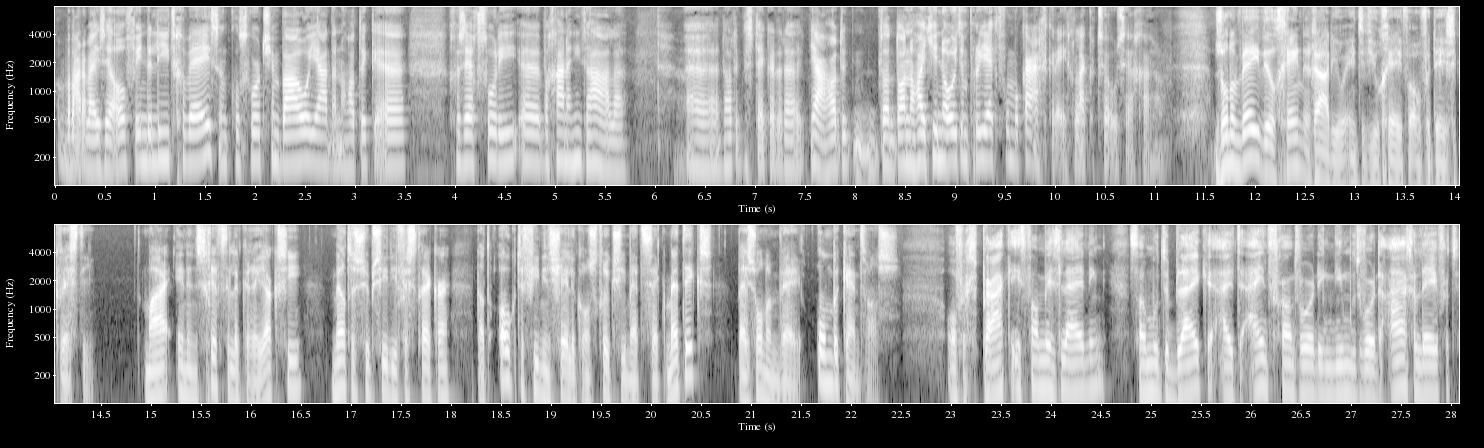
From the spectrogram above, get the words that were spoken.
waren wij zelf in de lead geweest, een consortium bouwen... ja, dan had ik eh, gezegd, sorry, eh, we gaan het niet halen. Dan had ik de stekker eruit. Ja, had ik, dan, dan had je nooit een project voor elkaar gekregen, laat ik het zo zeggen. ZonMW wil geen radio-interview geven over deze kwestie. Maar in een schriftelijke reactie meldt de subsidieverstrekker... dat ook de financiële constructie met Segmetics bij ZonMW onbekend was. Of er sprake is van misleiding, zal moeten blijken uit de eindverantwoording die moet worden aangeleverd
